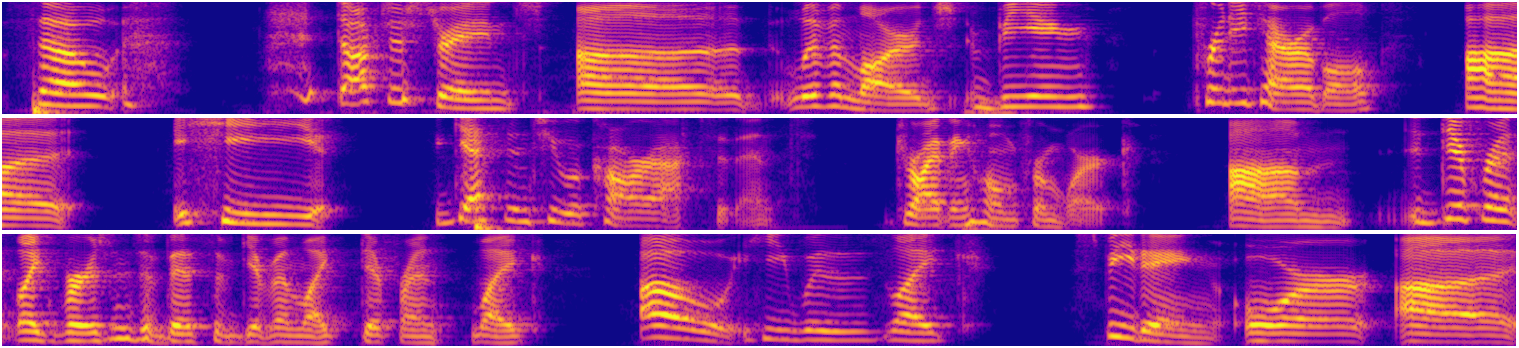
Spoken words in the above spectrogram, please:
so Doctor Strange uh living large, being pretty terrible. Uh he gets into a car accident driving home from work. Um different like versions of this have given like different like oh, he was like speeding or uh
